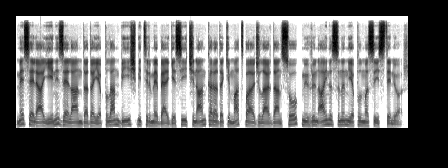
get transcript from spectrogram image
Mesela Yeni Zelanda'da yapılan bir iş bitirme belgesi için Ankara'daki matbaacılardan soğuk mührün aynısının yapılması isteniyor.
